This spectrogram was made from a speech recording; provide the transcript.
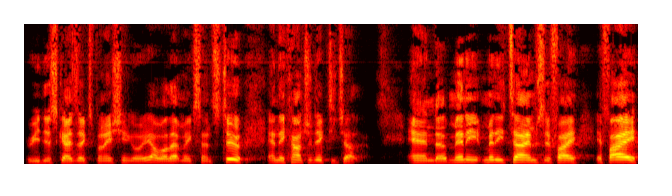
read this guy's explanation and go, yeah, well, that makes sense too. And they contradict each other. And uh, many, many times if I, if I,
